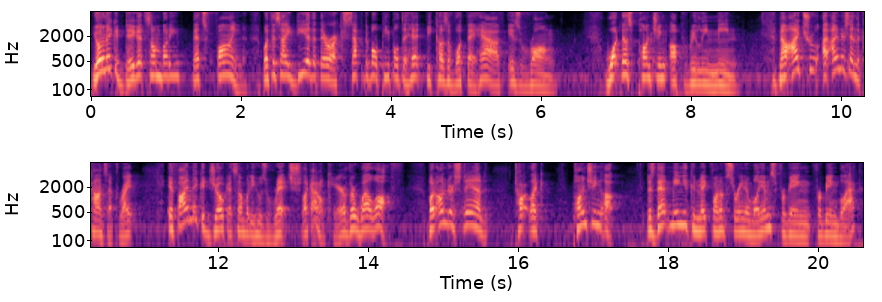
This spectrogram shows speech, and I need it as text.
You want to make a dig at somebody? That's fine. But this idea that there are acceptable people to hit because of what they have is wrong. What does punching up really mean? Now, I true I understand the concept, right? If I make a joke at somebody who's rich, like I don't care, they're well off. But understand, tar- like punching up, does that mean you can make fun of Serena Williams for being for being black?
